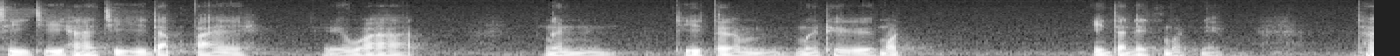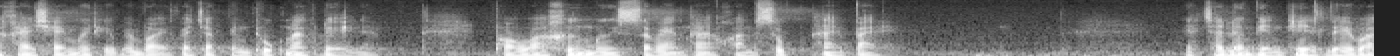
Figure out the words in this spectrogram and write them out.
4G 5G ดับไป หรือว่าเงินที่เติมมือถือหมดอินเทอร์เน็ตหมดเนี่ยถ้าใครใช้มือถือบ่อยๆก็จะเป็นทุกข์มากเลยนะ เพราะว่าเครื่องมือแสวงหาความสุขหายไป จะเริ่มเห็นเหตุเลยว่า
